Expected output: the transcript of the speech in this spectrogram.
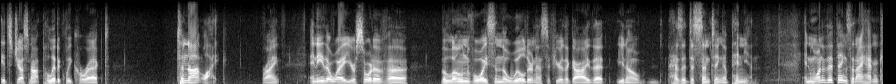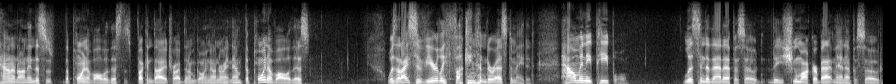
it's just not politically correct to not like, right? And either way, you're sort of uh, the lone voice in the wilderness if you're the guy that you know has a dissenting opinion. And one of the things that I hadn't counted on, and this is the point of all of this, this fucking diatribe that I'm going on right now, the point of all of this was that I severely fucking underestimated how many people listened to that episode, the Schumacher Batman episode,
